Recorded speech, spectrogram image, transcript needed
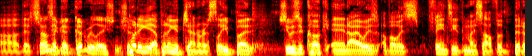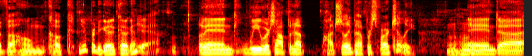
Uh, that. Sounds like a good relationship. putting yeah putting it generously, but she was a cook, and I always I've always fancied myself a bit of a home cook. You're pretty good at cooking. Yeah. And we were chopping up hot chili peppers for our chili. And uh,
